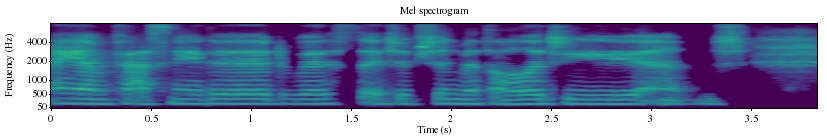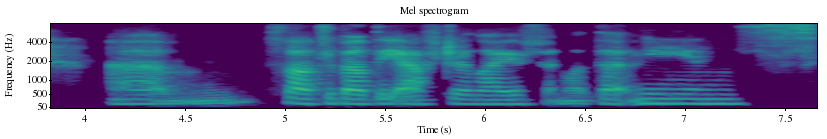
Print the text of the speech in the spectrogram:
I am fascinated with Egyptian mythology and um, thoughts about the afterlife and what that means.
